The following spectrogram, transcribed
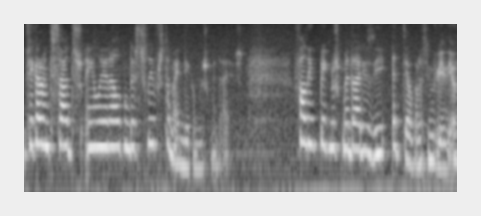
ficaram interessados em ler algum destes livros, também digam-me nos comentários. Falem comigo nos comentários e até o próximo vídeo.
